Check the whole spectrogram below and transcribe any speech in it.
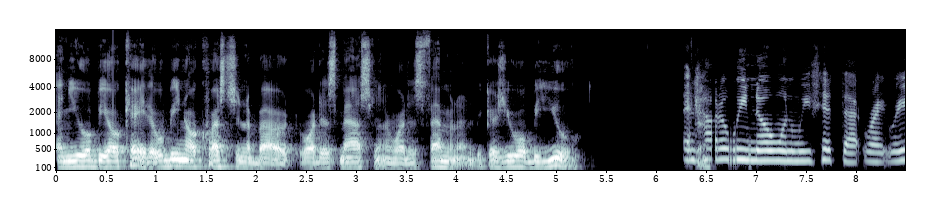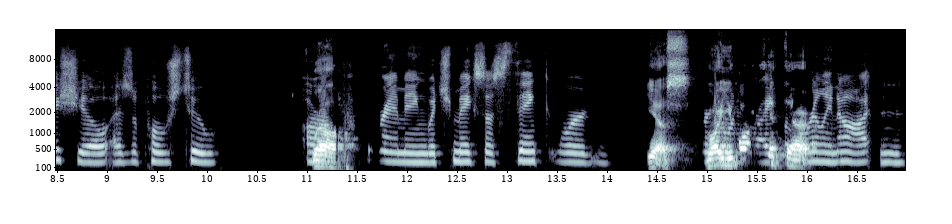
And you will be okay. There will be no question about what is masculine and what is feminine because you will be you. And how do we know when we've hit that right ratio as opposed to our Well, programming, which makes us think we're, yes. we're Well, you doing won't right, but we're that. really not. And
